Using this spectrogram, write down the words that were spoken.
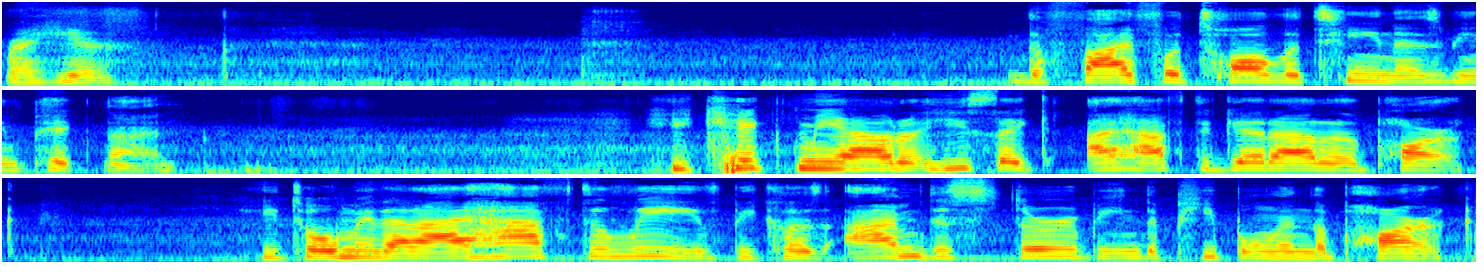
Right here. The five foot tall Latina is being picked on. He kicked me out. Of, he's like, I have to get out of the park. He told me that I have to leave because I'm disturbing the people in the park.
